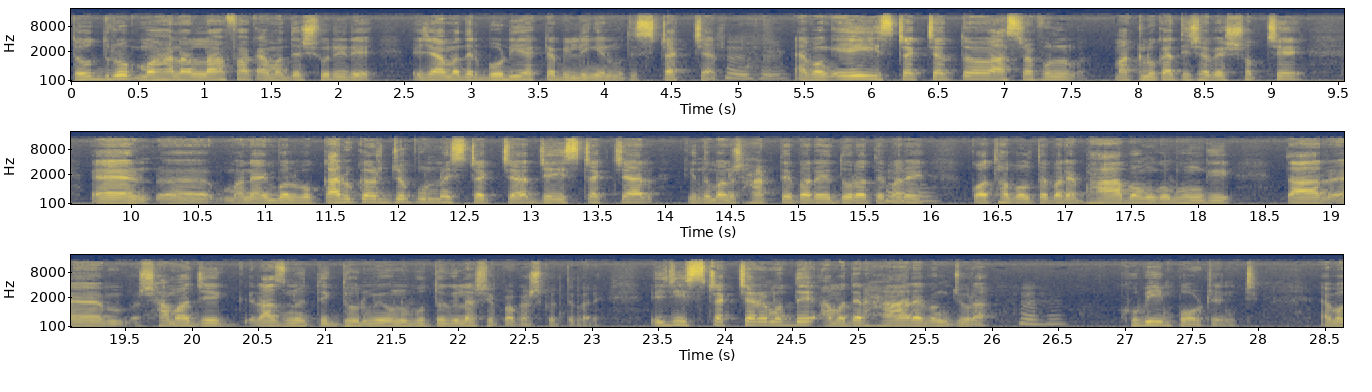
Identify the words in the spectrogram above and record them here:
তদ্রুপ মহান আল্লাহ পাক আমাদের শরীরে এই যে আমাদের বডি একটা বিল্ডিং এর মতো স্ট্রাকচার এবং এই স্ট্রাকচার তো আশরাফুল মাকলুকাত হিসাবে সবচেয়ে মানে আমি বলব কারুকার্যপূর্ণ স্ট্রাকচার যে স্ট্রাকচার কিন্তু মানুষ হাঁটতে পারে দৌড়াতে পারে কথা বলতে পারে ভাব অঙ্গভঙ্গি তার সামাজিক রাজনৈতিক ধর্মীয় অনুভূতিগুলা সে প্রকাশ করতে পারে। এই যে স্ট্রাকচারের মধ্যে আমাদের হাড় এবং জোড়া খুবই ইম্পর্টেন্ট এবং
